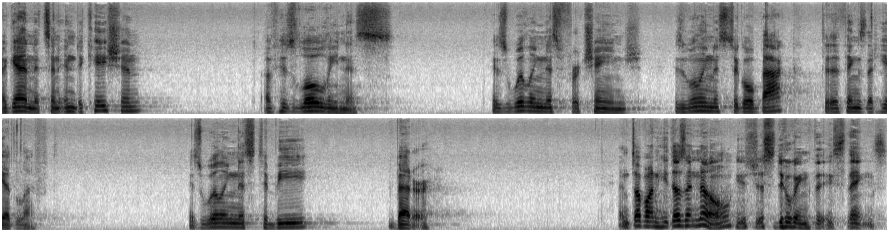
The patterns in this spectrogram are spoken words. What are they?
again, it's an indication of his lowliness, his willingness for change, his willingness to go back to the things that he had left, his willingness to be better. And Taban, he doesn't know, he's just doing these things.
